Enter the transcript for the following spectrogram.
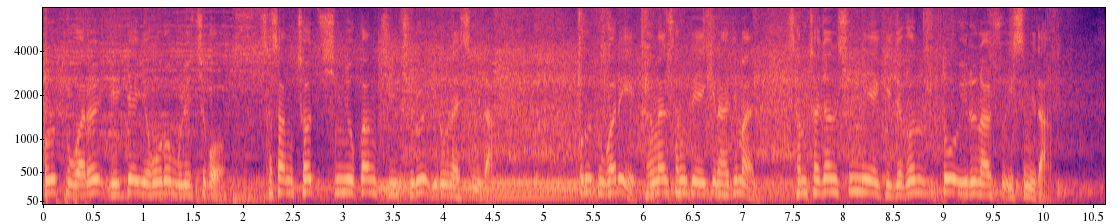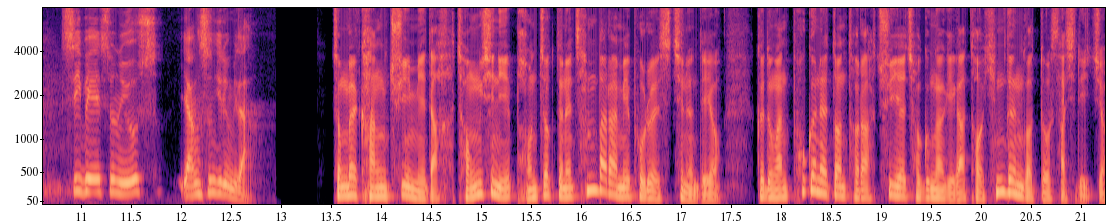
포르투갈을 1대 0으로 물리치고 사상 첫 16강 진출을 이뤄냈습니다. 포르투갈이 강한 상대이긴 하지만 3차전 승리의 기적은 또 일어날 수 있습니다. CBS 뉴스 양승길입니다. 정말 강추위입니다. 정신이 번쩍 드는 찬바람이 볼을 스치는데요. 그동안 포근했던 터라 추위에 적응하기가 더 힘든 것도 사실이죠.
